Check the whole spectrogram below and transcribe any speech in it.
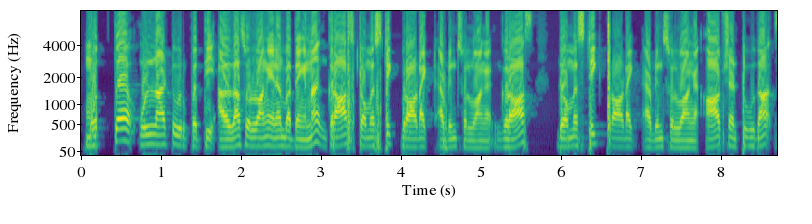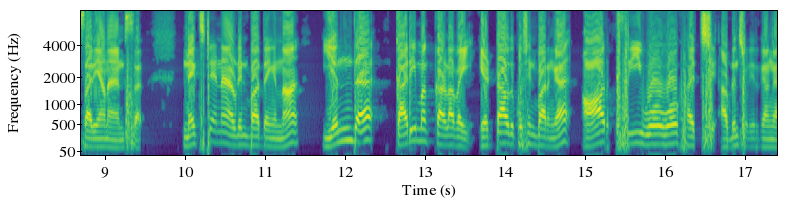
மொத்த உள்நாட்டு உற்பத்தி. அதுதான் சொல்லுவாங்க. என்னன்னு பார்த்தீங்கன்னா கிராஸ் டொமஸ்டிக் ப்ராடக்ட் அப்படின்னு சொல்லுவாங்க. கிராஸ் டொமஸ்டிக் ப்ராடக்ட் அப்படின்னு சொல்லுவாங்க. ஆப்ஷன் டூ தான் சரியான ஆன்சர் நெக்ஸ்ட் என்ன அப்படின்னு பார்த்தீங்கன்னா எந்த கரிமக்கலவை? எட்டாவது கொஸ்டின் பாருங்க. ஆர் சிஓஓஹெச் அப்படின்னு சொல்லியிருக்காங்க.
